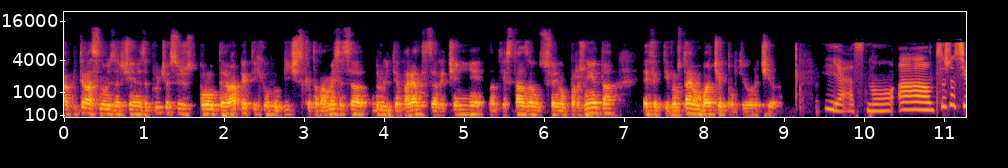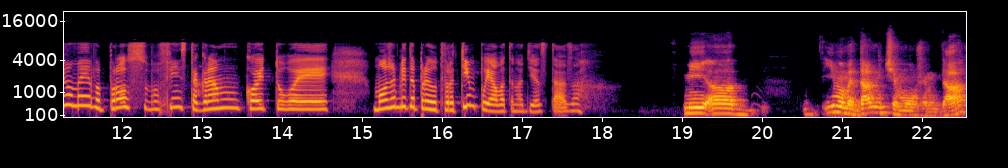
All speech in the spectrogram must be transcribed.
ако трябва да се нови изречение да заключа, всъщност протерапията и хирургическата намеса са другите варианти за лечение на диастаза, освен упражненията. Ефективността им обаче е противоречива. Ясно. А, всъщност имаме въпрос в Инстаграм, който е можем ли да предотвратим появата на диастаза? Ми, а, Имаме данни, че можем да.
